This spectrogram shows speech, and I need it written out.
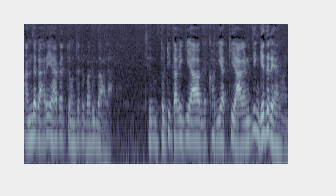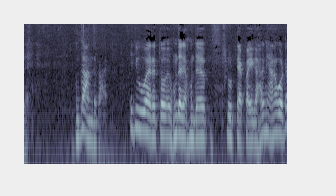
අන්ධකාරය යහ පැත්තේ හොඳට බඩු දාලා. තොටි කවි කියා කවියක් කියාගෙන ඉතින් ගෙදර යනවා දැන්. හොඳ අන්ධකාරය. ඉතින් ඌ හොඳ හොඳ ෆ්ලූට් එකක් වගේ ගහගෙන යනකොට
